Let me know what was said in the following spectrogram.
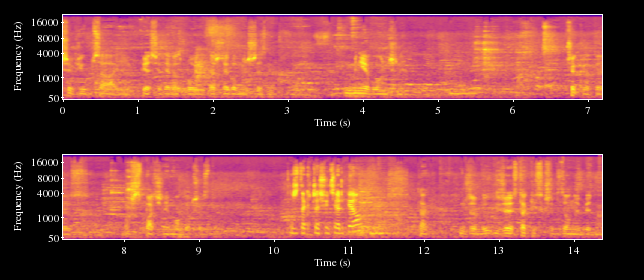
Krzywdził psa i pies się teraz boi każdego mężczyzny. Mnie włącznie. Przykro to jest. Aż spać nie mogę przez to. Że tak Czesiu cierpiał? Tak, żeby, że jest taki skrzywdzony biedny.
